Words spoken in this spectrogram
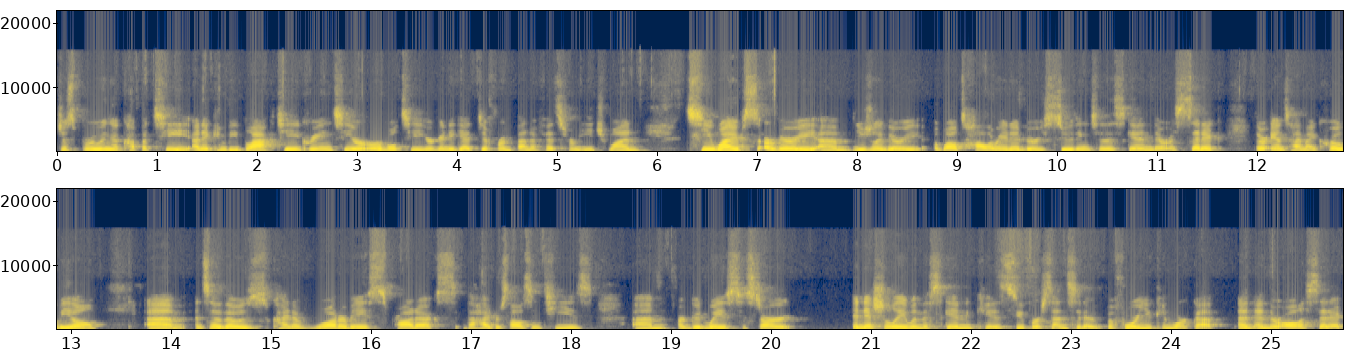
just brewing a cup of tea and it can be black tea, green tea, or herbal tea. You're going to get different benefits from each one. Tea wipes are very, um, usually very well tolerated, very soothing to the skin. They're acidic, they're antimicrobial. Um, and so those kind of water-based products, the hydrosols and teas, um, are good ways to start initially when the skin is super sensitive before you can work up and, and they're all acidic.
